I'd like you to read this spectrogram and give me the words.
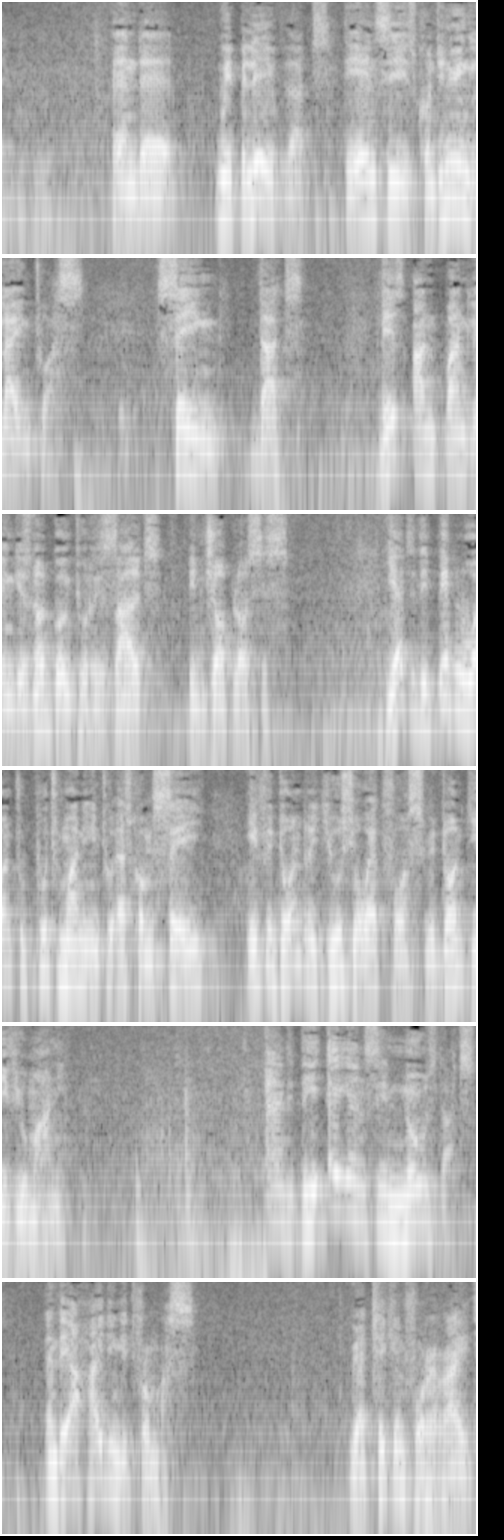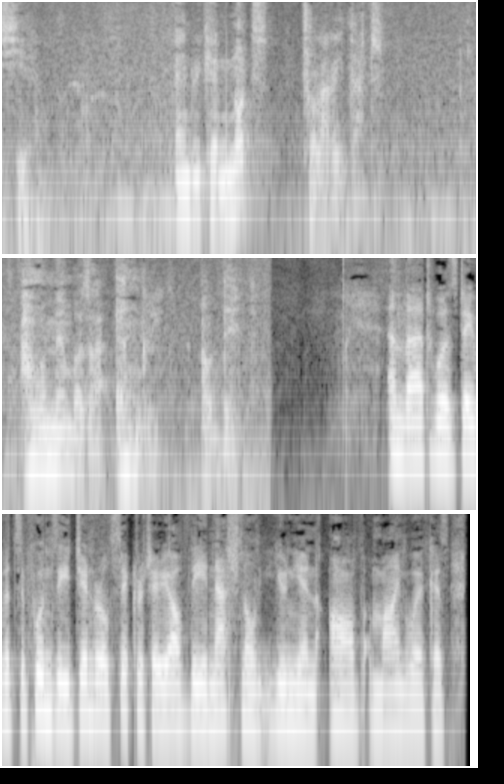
and uh, we believe that the ANC is continuing lying to us, saying that this unbundling is not going to result in job losses. Yet the people want to put money into Eskom say, if you don't reduce your workforce, we don't give you money. And the ANC knows that, and they are hiding it from us. We are taken for a ride here, and we cannot tolerate that. Our members are angry out there. And that was David Sipunzi, General Secretary of the National Union of Mine Workers.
